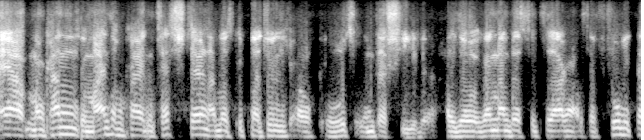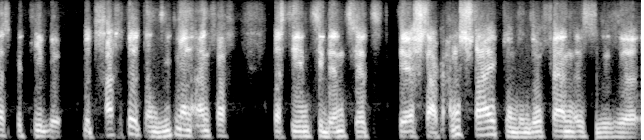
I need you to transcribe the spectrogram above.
Ja, man kann Gemeinsamkeiten feststellen, aber es gibt natürlich auch große Unterschiede. Also wenn man das sozusagen aus der Vogelperspektive betrachtet, dann sieht man einfach, dass die Inzidenz jetzt sehr stark ansteigt. Und insofern ist diese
